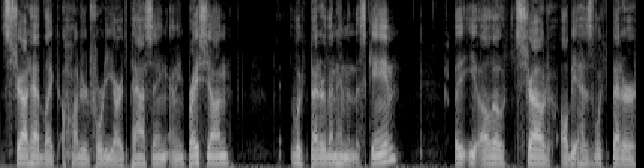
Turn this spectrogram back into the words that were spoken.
Stroud had like 140 yards passing. I mean, Bryce Young looked better than him in this game, uh, although Stroud, albeit, has looked better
